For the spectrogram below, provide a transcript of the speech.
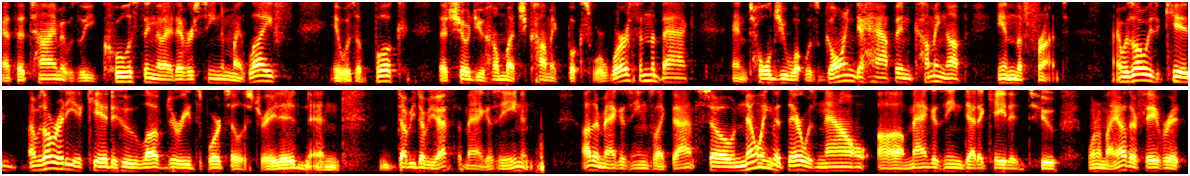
At the time, it was the coolest thing that I'd ever seen in my life. It was a book that showed you how much comic books were worth in the back and told you what was going to happen coming up in the front. I was always a kid, I was already a kid who loved to read Sports Illustrated and WWF, the magazine, and other magazines like that. So knowing that there was now a magazine dedicated to one of my other favorite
